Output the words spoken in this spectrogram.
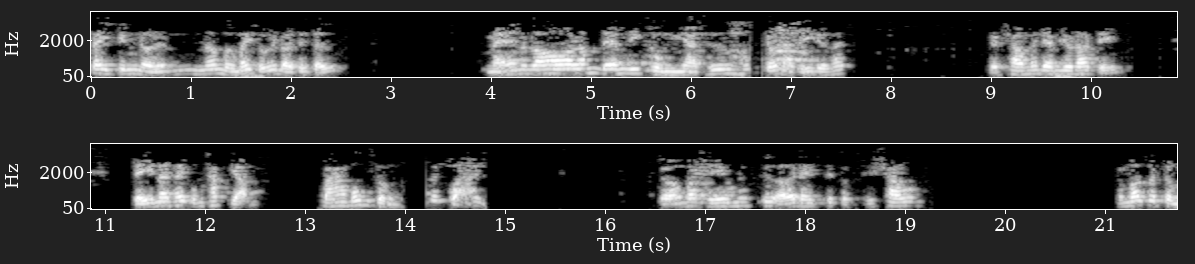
tay chân rồi nó mười mấy tuổi đòi tự tử. Mẹ nó lo lắm đem đi cùng nhà thương không chỗ nào trị được hết. Rồi sau mới đem vô đó trị. Trị nó thấy cũng thất vọng. Ba bốn tuần kết quả. Rồi ông bác sĩ ông cứ ở đây tiếp tuần thứ sau rồi mới có tuần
